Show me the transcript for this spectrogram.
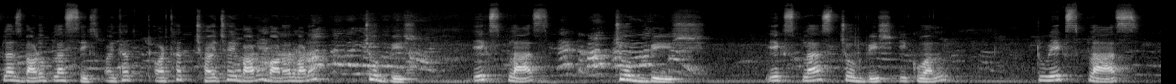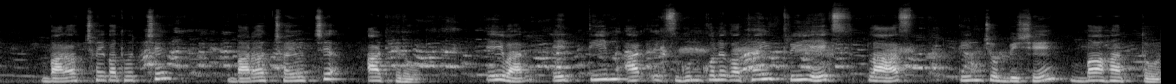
plus বারো প্লাস সিক্স অর্থাৎ অর্থাৎ ছয় ছয় বারো বারো আর বারো চব্বিশ। এক্স প্লাস চব্বিশ এক্স প্লাস চব্বিশ ইকুয়াল টু এক্স প্লাস বারো ছয় কত হচ্ছে? বারো ছয় হচ্ছে আঠেরো। এইবার এই তিন আর এক্স গুণ করলে কথাই থ্রি এক্স প্লাস তিন চব্বিশে বাহাত্তর।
